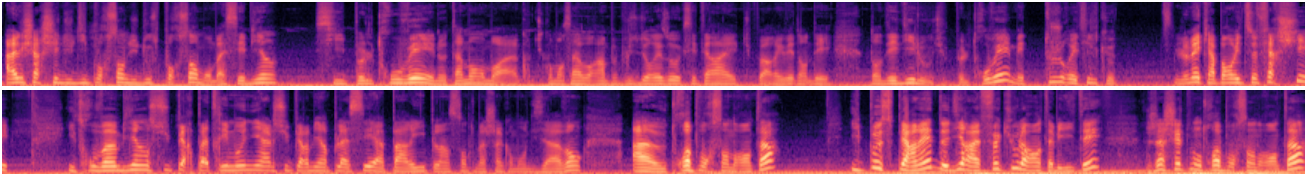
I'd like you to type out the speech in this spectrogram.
Aller chercher du 10%, du 12%, bon bah c'est bien s'il peut le trouver, notamment quand tu commences à avoir un peu plus de réseau, etc. Et tu peux arriver dans des, dans des deals où tu peux le trouver, mais toujours est-il que le mec a pas envie de se faire chier. Il trouve un bien super patrimonial, super bien placé à Paris, plein centre, machin, comme on disait avant, à 3% euh, de renta. Il peut se permettre de dire ah, fuck you la rentabilité, j'achète mon 3% de renta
